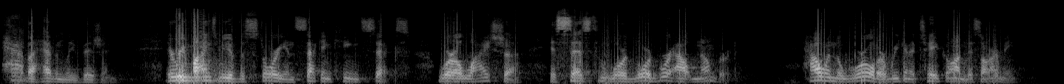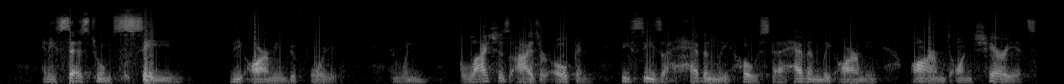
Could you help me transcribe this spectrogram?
Have a heavenly vision. It reminds me of the story in 2 Kings 6 where Elisha says to the Lord, Lord, we're outnumbered. How in the world are we going to take on this army? And he says to him, See the army before you. And when Elisha's eyes are open, he sees a heavenly host, a heavenly army, armed on chariots,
